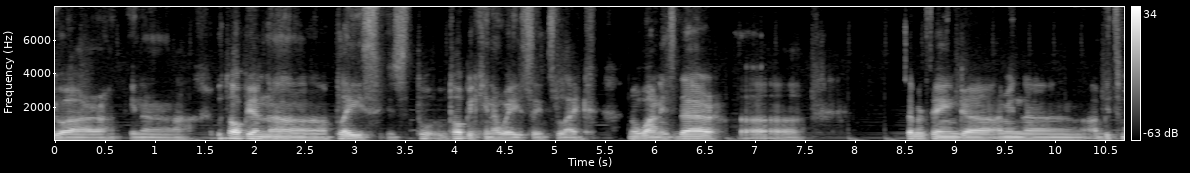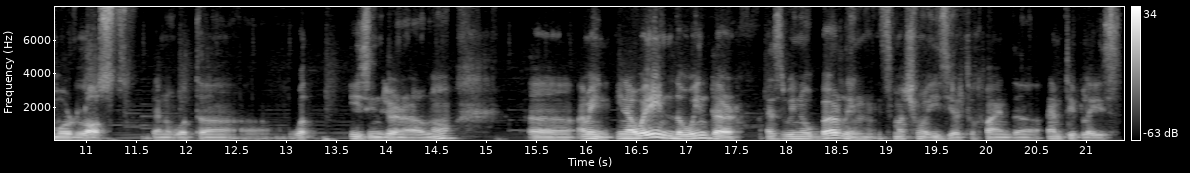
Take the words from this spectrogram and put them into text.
you are in a utopian uh, place. It's utopic in a way. So it's like no one is there. Uh, everything. I mean, a bit more lost than what what is in general. No, I mean, in a way, in the winter, as we know, Berlin, it's much more easier to find uh, empty place.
